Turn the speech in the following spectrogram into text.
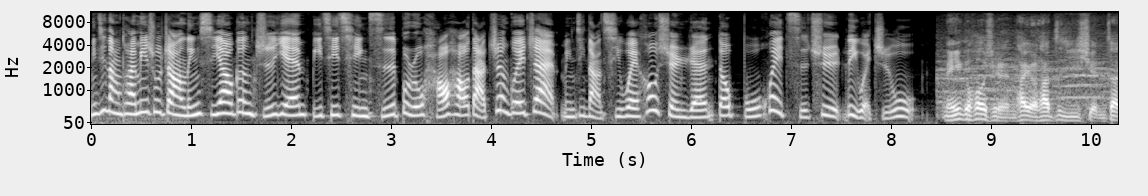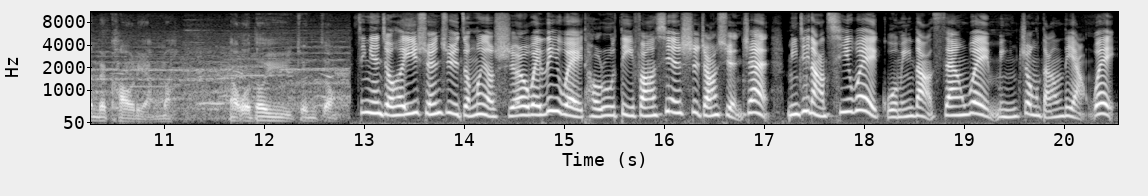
民进党团秘书长林喜耀更直言，比起请辞，不如好好打正规战。民进党七位候选人都不会辞去立委职务。每一个候选人他有他自己选战的考量嘛。那我都予以尊重。今年九合一选举总共有十二位立委投入地方县市长选战，民进党七位，国民党三位，民众党两位。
